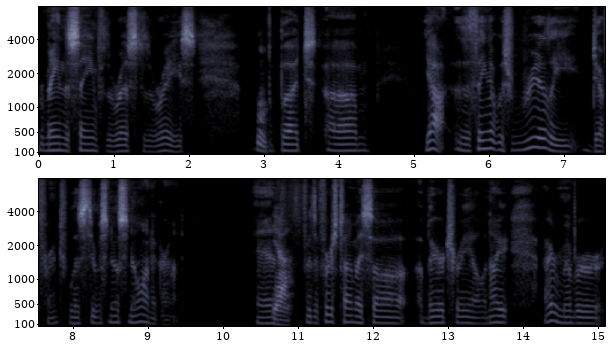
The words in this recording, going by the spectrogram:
remained the same for the rest of the race. Hmm. But um, yeah, the thing that was really different was there was no snow on the ground. And Yeah. for the first time, I saw a bare trail. And I, I remember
